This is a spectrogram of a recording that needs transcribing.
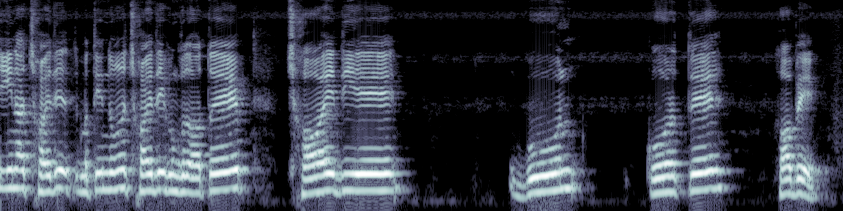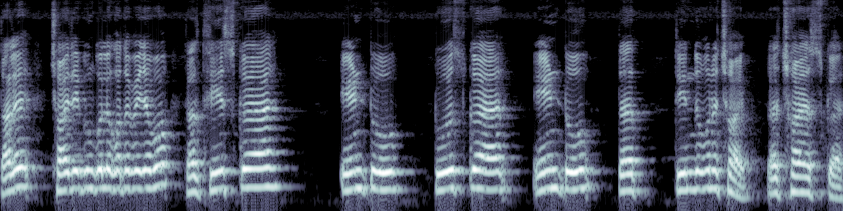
তিন আর ছয় দিয়ে, তিন দুগুণে ছয় দিয়ে গুণ করতে অতএব ছয় দিয়ে গুণ করতে হবে। তাহলে ছয় দিয়ে গুণ করলে কত পেয়ে যাব? তাহলে three square into two square into তাহলে তিন দুগুণে ছয়, তাহলে ছয় স্কোয়ার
